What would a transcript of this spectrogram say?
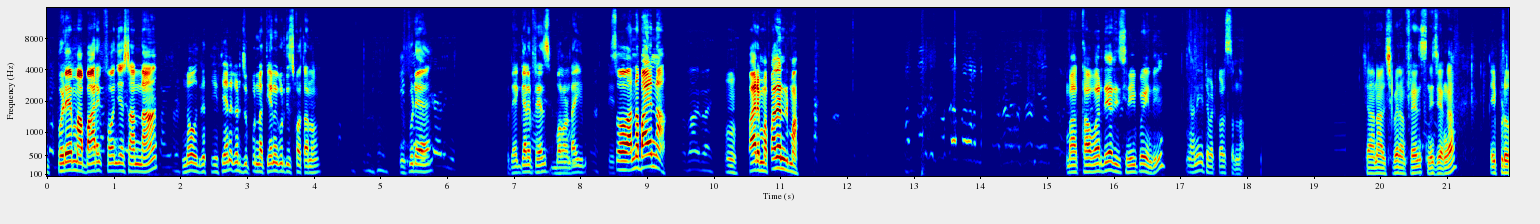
ఇప్పుడే మా భార్యకి ఫోన్ చేస్తా అన్న నో తేనె గడ్డ చూపున్నా తేనె కూడా తీసుకొస్తాను ఇప్పుడే రెగ్గాలి ఫ్రెండ్స్ బాగుంటాయి సో అన్న బాయ్ అన్న. పారమ్మా పదండి మా మా కవర్ది అది చినిగిపోయింది. కానీ ఇటు పెట్టుకొస్తున్నా చాలా అలసిపోయినాం ఫ్రెండ్స్ నిజంగా. ఇప్పుడు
